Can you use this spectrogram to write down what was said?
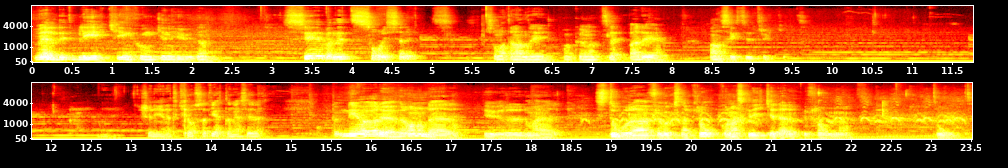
Väldigt blek, insjunken i huden. Ser väldigt sorgsen ut. Som att han aldrig har kunnat släppa det ansiktsuttrycket. Känner igen ett krossat hjärta när jag ser det. Ni hör över honom där hur de här stora förvuxna kråkorna skriker där uppifrån tornet.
